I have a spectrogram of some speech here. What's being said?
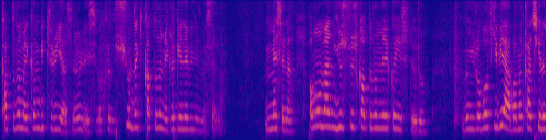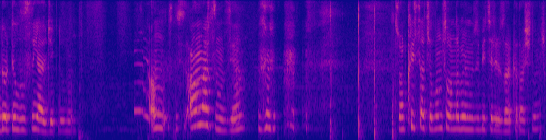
Kaptan Amerika'nın bir türü gelsin. Öyleyse bakın. Şuradaki Kaptan Amerika gelebilir mesela. Mesela. Ama ben yüzsüz Kaptan Amerika'yı istiyorum. Böyle robot gibi ya bana kaç kere dört yıldızlı gelecekti onun. An anlarsınız ya. sonra Chris açalım sonra da bölümümüzü bitiririz arkadaşlar.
